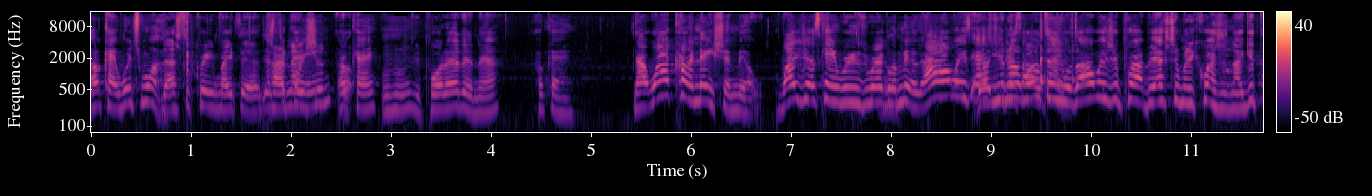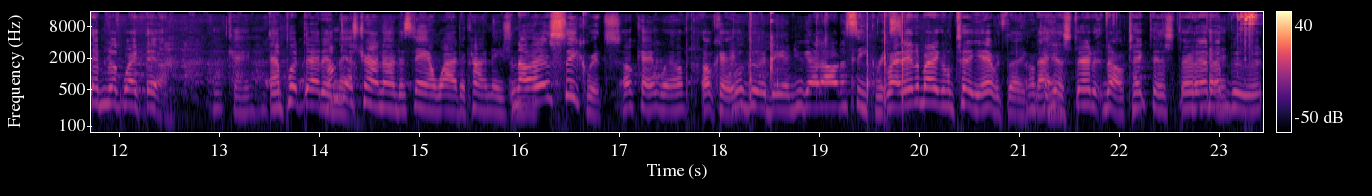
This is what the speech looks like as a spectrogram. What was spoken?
okay, which one? That's the cream right there. Just the cream, Carnation. okay. hmm You pour that in there. okay. Now, why carnation milk? Why you just can't use regular milk? I always ask Well, you you know, one thing was always your problem. You asked too many questions. Now get that milk right there Okay. and put that in there. I'm there. just trying to understand why the carnation no, there's secrets. Okay, well. Okay. We're good then. You got all the secrets. Right, anybody gonna tell you everything. Now Okay. here, stir it. No, take this, stir that up good.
